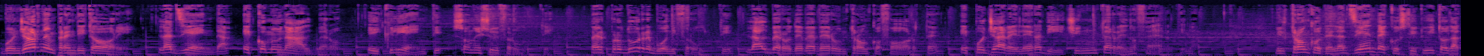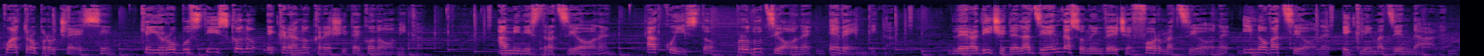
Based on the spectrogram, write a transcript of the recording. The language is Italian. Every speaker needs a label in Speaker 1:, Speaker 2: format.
Speaker 1: Buongiorno imprenditori! L'azienda è come un albero e i clienti sono i suoi frutti. Per produrre buoni frutti, l'albero deve avere un tronco forte e poggiare le radici in un terreno fertile. Il tronco dell'azienda è costituito da quattro processi che irrobustiscono e creano crescita economica. Amministrazione, acquisto, produzione e vendita. Le radici dell'azienda sono invece formazione, innovazione e clima aziendale.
